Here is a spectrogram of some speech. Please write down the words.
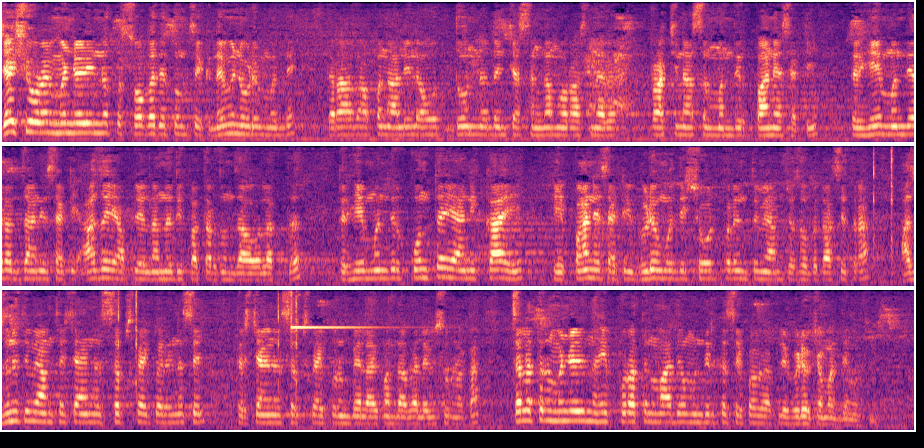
जय शिवराय मंडळींना तर स्वागत आहे तुमचं एक नवीन व्हिडिओमध्ये. तर आज आपण आलेलो आहोत दोन नद्यांच्या संगमावर असणारं प्राचीन असं मंदिर पाहण्यासाठी. तर हे मंदिरात जाण्यासाठी आजही आपल्याला नदीपात्रातून जावं लागतं. तर हे मंदिर कोणतं आहे आणि काय आहे हे पाहण्यासाठी व्हिडिओमध्ये शेवटपर्यंत तुम्ही आमच्यासोबत असेच राहा. अजूनही तुम्ही आमच्या चॅनल सबस्क्राईब केले नसेल तर चॅनल सबस्क्राईब करून बेल आयकॉन दाबायला विसरू नका. चला तर मंडळींना हे पुरातन महादेव मंदिर कसं आहे पाहूया आपल्या व्हिडिओच्या माध्यमातून.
